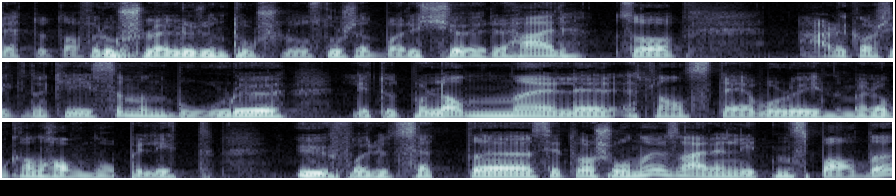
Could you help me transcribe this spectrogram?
rett utafor Oslo eller rundt Oslo og stort sett bare kjører her, så er det kanskje ikke noe krise, men bor du litt ute på landet eller et eller annet sted hvor du innimellom kan havne opp i litt uforutsette situasjoner, så er det en liten spade,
